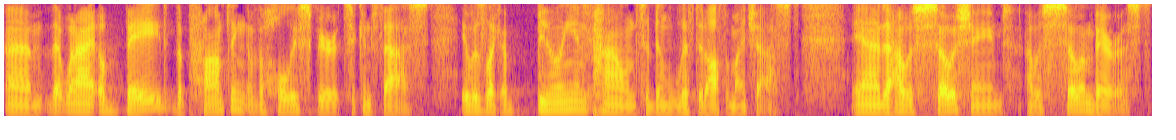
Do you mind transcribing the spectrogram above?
um, that when I obeyed the prompting of the Holy Spirit to confess, it was like a billion pounds had been lifted off of my chest. And I was so ashamed. I was so embarrassed.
